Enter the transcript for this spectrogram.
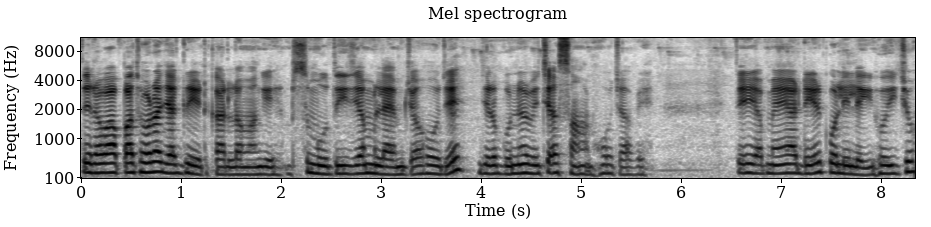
ਤੇ ਰਵਾ ਆਪਾਂ ਥੋੜਾ ਜਿਹਾ ਗ੍ਰੇਟ ਕਰ ਲਵਾਂਗੇ। ਸਮੂਦੀ ਜਾਂ ਮੁਲਾਇਮ ਜਿਹਾ ਹੋ ਜੇ ਜਿਹੜਾ ਗੁੰਨਣ ਵਿੱਚ ਆਸਾਨ ਹੋ ਜਾਵੇ। ਤੇ ਮੈਂ ਆ ਡੇਢ ਕੋਲੀ ਲਈ ਹੋਈ ਜੋ।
